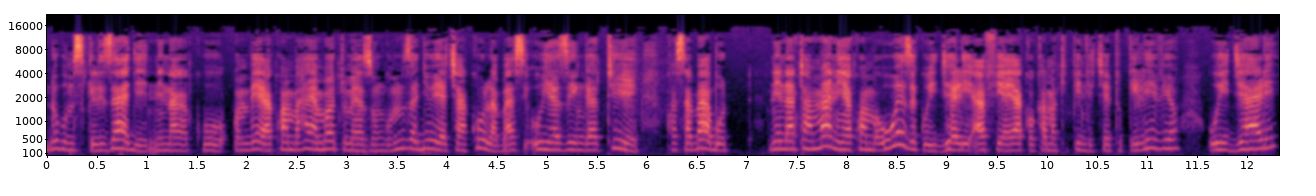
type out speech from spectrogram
Ndugu msikilizaji, ninakuombea kwamba haya ambayo tumeyazungumza juu ya chakula, basi uyazingatie, kwa sababu ninatamani ya kwamba uweze kuijali afya yako kama kipindi chetu kilivyo. Uijali,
